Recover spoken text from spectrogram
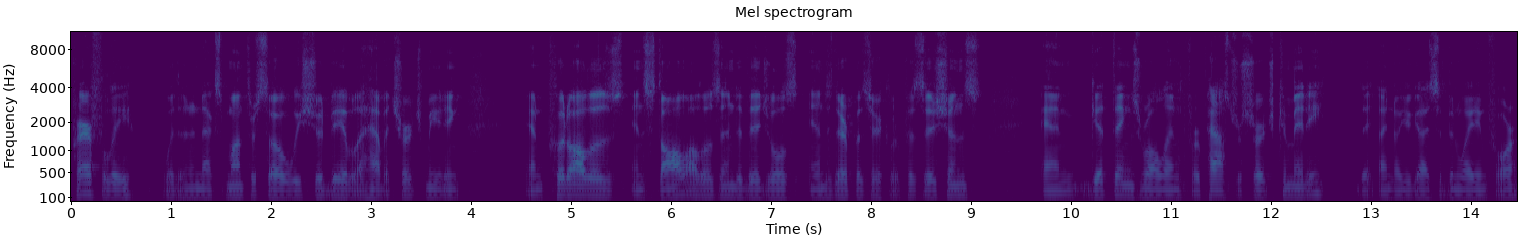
prayerfully, within the next month or so, we should be able to have a church meeting and put all those, install all those individuals into their particular positions and get things rolling for pastor search committee that I know you guys have been waiting for.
